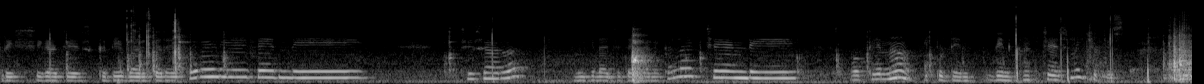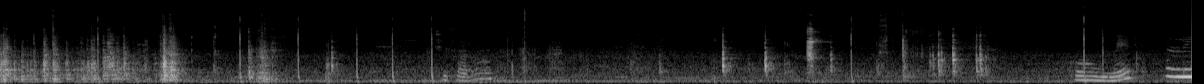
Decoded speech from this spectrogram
ఫ్రెష్గా చేసుకుని బర్గర్ అయితే రెడీ అయిపోయింది. చూసారా? మీకు నచ్చితే కనుక లైక్ చేయండి. ఓకేనా? ఇప్పుడు దీన్ని దీన్ని కట్ చేసి మీకు చూపిస్తాను చూసారా? హోమ్ మేడ్ పల్లి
